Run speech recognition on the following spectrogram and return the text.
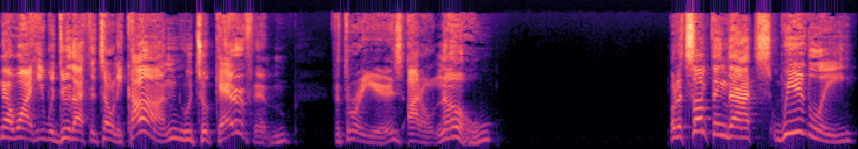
Now, why he would do that to Tony Khan, who took care of him for three years, I don't know. But it's something that's weirdly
